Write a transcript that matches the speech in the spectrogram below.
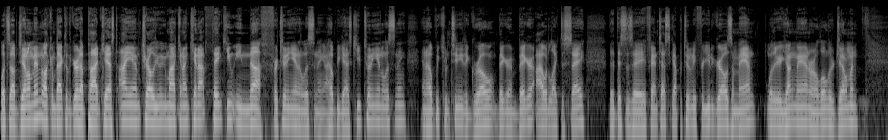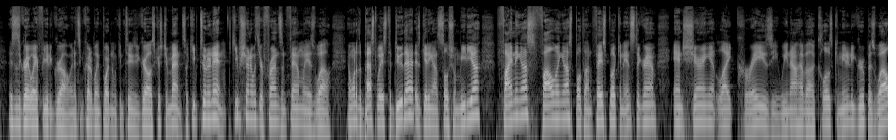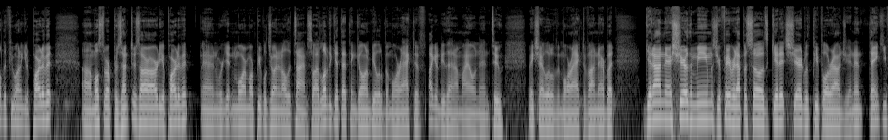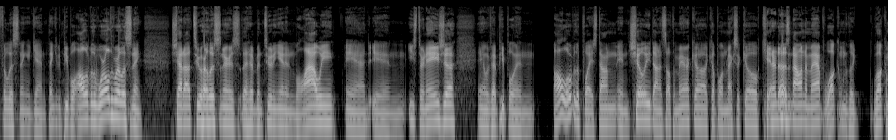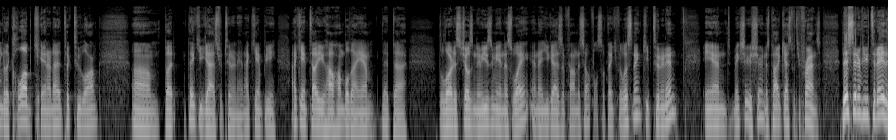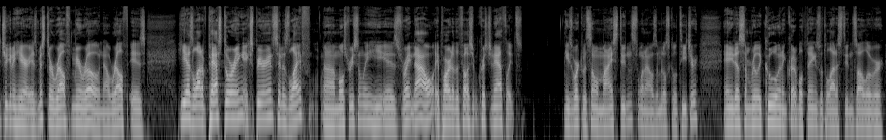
What's up, gentlemen? Welcome back to the Gird Up Podcast. I am Charlie Jungemach, and I cannot thank you enough for tuning in and listening. I hope you guys keep tuning in and listening, and I hope we continue to grow bigger and bigger. I would like to say that this is a fantastic opportunity for you to grow as a man, whether you're a young man or a little older gentleman this is a great way for you to grow, and it's incredibly important we continue to grow as Christian men. So keep tuning in, keep sharing it with your friends and family as well. And one of the best ways to do that is getting on social media, finding us, following us both on Facebook and Instagram, and sharing it like crazy. We now have a closed community group as well if you want to get a part of it. Uh, most of our presenters are already a part of it, and we're getting more and more people joining all the time. So I'd love to get that thing going and be a little bit more active. I got to do that on my own end too make sure I'm a little bit more active on there. But get on there, share the memes, your favorite episodes, get it shared with people around you. And then thank you for listening again. Thank you to people all over the world who are listening. Shout out to our listeners that have been tuning in in Malawi and in Eastern Asia. And we've had people in all over the place down in Chile, down in South America, a couple in Mexico. Canada is now on the map. Welcome to the welcome to the club, Canada. It took too long. Um, but thank you guys for tuning in. I can't be, I can't tell you how humbled I am that uh, the Lord has chosen to use me in this way, and that you guys have found this helpful. So thank you for listening. Keep tuning in, and make sure you're sharing this podcast with your friends. This interview today that you're going to hear is Mr. Ralph Miro. Now, Ralph is. He has a lot of pastoring experience in his life. Uh, most recently, he is right now a part of the Fellowship of Christian Athletes. He's worked with some of my students when I was a middle school teacher and he does some really cool and incredible things with a lot of students all over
